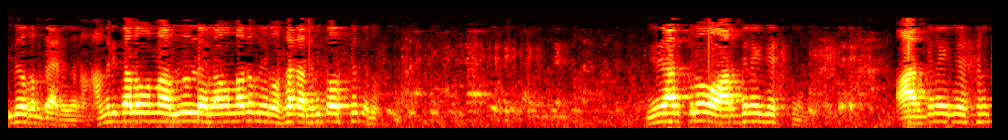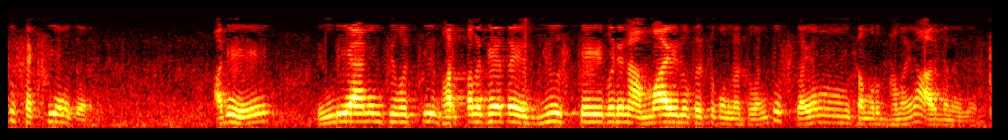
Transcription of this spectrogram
ఇది ఒక కంపారిజన్ అమెరికాలో ఉన్న అల్లుళ్ళు ఎలా ఉన్నారో మీరు ఒకసారి అమెరికా వస్తే తెలుస్తుంది. న్యూయార్క్లో ఆర్గనైజేషన్ ఆ ఆర్గనైజేషన్కి శక్తి అని పేరు. అది ఇండియా నుంచి వచ్చి భర్తల చేత అబ్యూస్ చేయబడిన అమ్మాయిలు పెట్టుకున్నటువంటి స్వయం సమృద్ధమైన ఆర్గనైజేషన్.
